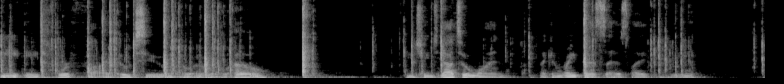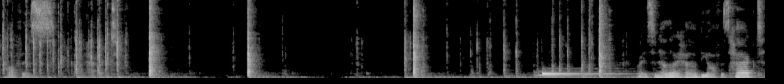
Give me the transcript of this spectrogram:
E845020000. You change that to a 1. I can write this as like the office hacked. All right, so now that I have the office hacked,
